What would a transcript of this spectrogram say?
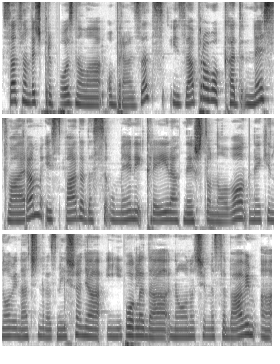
sad sam već prepoznala obrazac i zapravo kad ne stvaram ispada da se u meni kreira nešto novo, neki novi način razmišljanja i pogleda na ono čime se bavim, a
